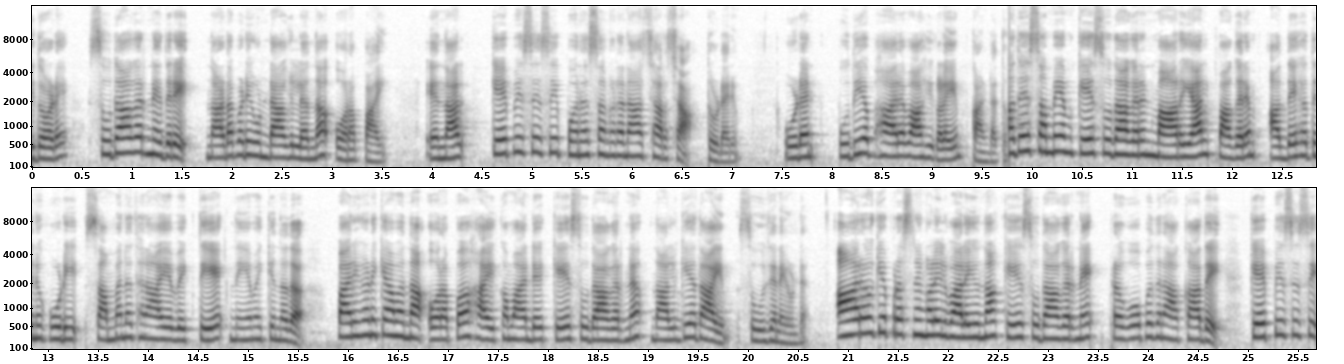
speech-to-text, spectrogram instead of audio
ഇതോടെ സുധാകരനെതിരെ നടപടി ഉണ്ടാകില്ലെന്ന് ഉറപ്പായി. എന്നാൽ കെ പി സി സി പുനഃസംഘടനാ ചർച്ച തുടരും. ഉടൻ പുതിയ ഭാരവാഹികളെയും കണ്ടെത്തും. അതേസമയം കെ. സുധാകരൻ മാറിയാൽ പകരം അദ്ദേഹത്തിനു കൂടി സമ്മന്നതനായ വ്യക്തിയെ നിയമിക്കുന്നത് പരിഗണിക്കാമെന്ന ഉറപ്പ് ഹൈക്കമാൻഡ് കെ. സുധാകരന് നൽകിയതായും സൂചനയുണ്ട്. ആരോഗ്യ പ്രശ്നങ്ങളിൽ വലയുന്ന കെ. സുധാകരനെ പ്രകോപിതനാക്കാതെ കെ. പി. സി. സി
